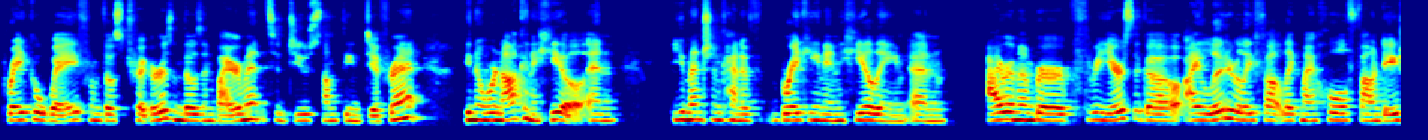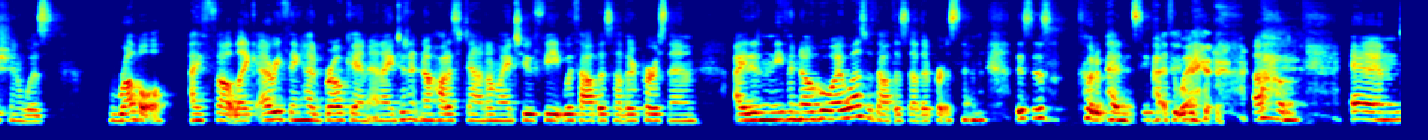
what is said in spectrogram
break away from those triggers and those environments to do something different, you know, we're not going to heal. And you mentioned kind of breaking and healing. And I remember three years ago, I literally felt like my whole foundation was rubble. I felt like everything had broken and I didn't know how to stand on my two feet without this other person. I didn't even know who I was without this other person. This is codependency, by the way. um, and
